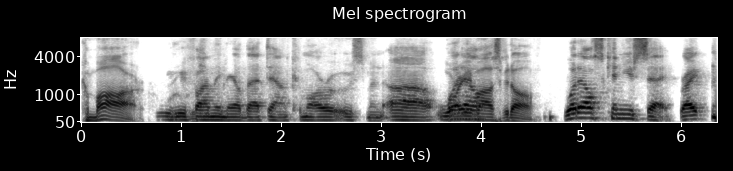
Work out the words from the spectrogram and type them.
Kamar. We finally nailed that down. Kamaru Usman. Uh, what else, what else can you say, right?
